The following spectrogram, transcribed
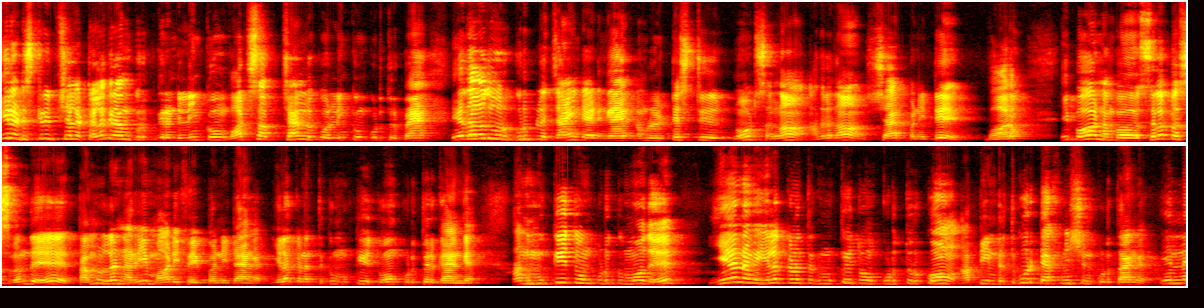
கீழே டிஸ்கிரிப்ஷனில் டெலகிராம் குரூப்புக்கு ரெண்டு லிங்க்கும் வாட்ஸ்அப் சேனலுக்கு ஒரு லிங்க்கும் கொடுத்துருப்பேன். ஏதாவது ஒரு குரூப்பில் ஜாயின் ஆகிடுங்க நம்மளோட டெஸ்ட்டு நோட்ஸ் எல்லாம் அதில் தான் ஷேர் பண்ணிவிட்டு வாரோம். இப்போ நம்ம சிலபஸ் வந்து தமிழில் நிறைய மாடிஃபை பண்ணிட்டாங்க. இலக்கணத்துக்கு முக்கியத்துவம் கொடுத்துருக்காங்க. அந்த முக்கியத்துவம் கொடுக்கும்போது ஏன் நாங்கள் இலக்கணத்துக்கு முக்கியத்துவம் கொடுத்துருக்கோம் அப்படின்றதுக்கு ஒரு டெஃபினிஷன் கொடுத்தாங்க. என்ன?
